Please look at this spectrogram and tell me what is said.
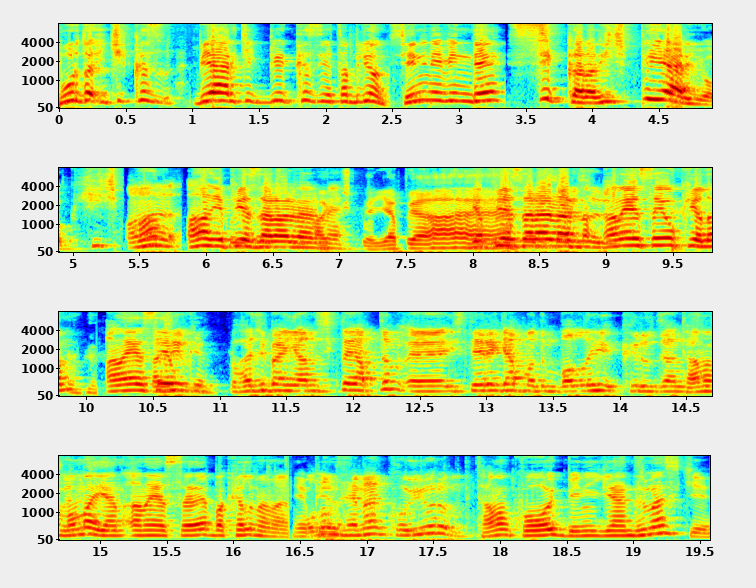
burada iki kız bir erkek bir kız yatabiliyorsun. Senin evinde sik kadar hiçbir yer yok. Hiç Ana- Lan, aha yapıya zarar verme. Bak işte yap ya. Yapıya zarar Sorry, verme. sorry. Anayasayı okuyalım. Anayasayı Hacı, okuyalım. hacı ben yanlışlıkla yaptım. E, isteyerek yapmadım. Vallahi kırılacaksın. Tamam ama yan anayasaya bakalım hemen. Yapıya... Oğlum hemen koyuyorum. Tamam koy beni ilgilendirmez ki.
